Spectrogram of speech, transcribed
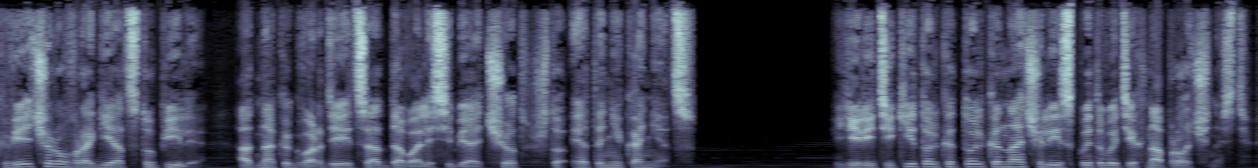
К вечеру враги отступили, однако гвардейцы отдавали себе отчет, что это не конец. Еретики только-только начали испытывать их на прочность.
